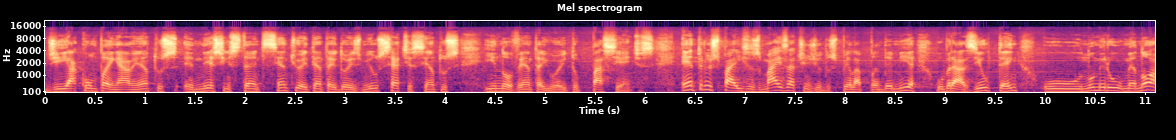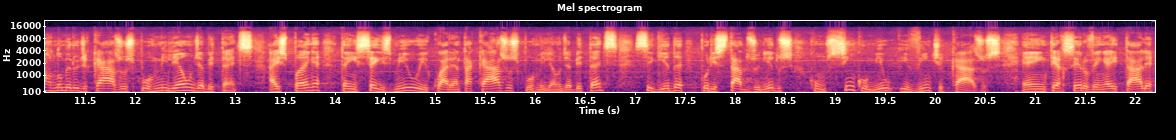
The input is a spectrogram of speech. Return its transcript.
de acompanhamentos neste instante, 182.798 pacientes. Entre os países mais atingidos pela pandemia, o Brasil tem o número o menor número de casos por milhão de habitantes. A Espanha tem 6.040 casos por milhão de habitantes, seguida por Estados Unidos com 5.020 casos. Em terceiro vem a Itália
